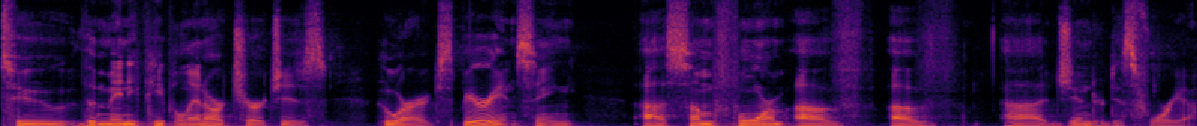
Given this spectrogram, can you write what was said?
to the many people in our churches who are experiencing uh, some form of, of uh, gender dysphoria.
